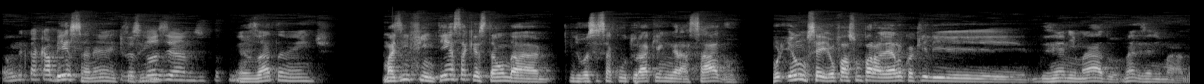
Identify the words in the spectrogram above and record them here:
Onde é que tá a cabeça, né? Tipo assim, 12 anos. Exatamente. Mas enfim, tem essa questão da, de você se aculturar que é engraçado. Eu não sei, eu faço um paralelo com aquele desenho animado, não é desenho animado,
